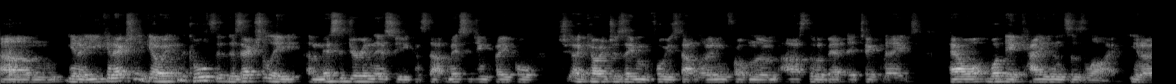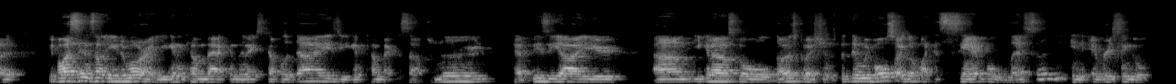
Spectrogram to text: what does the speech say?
um, you know you can actually go in. The cool thing, there's actually a messenger in there, so you can start messaging people uh, coaches even before you start learning from them. Ask them about their techniques, how what their cadence is like. You know, if I send something to you tomorrow, you're going to come back in the next couple of days. You're going to come back this afternoon. How busy are you? Um, you can ask all those questions. But then we've also got like a sample lesson in every single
